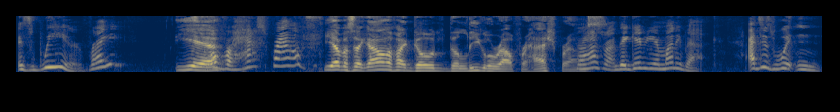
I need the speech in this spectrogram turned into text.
It's weird, right? Yeah. Over hash browns. Yeah, but it's like I don't know if I go the legal route for hash browns. For hash browns, they give you your money back. I just wouldn't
